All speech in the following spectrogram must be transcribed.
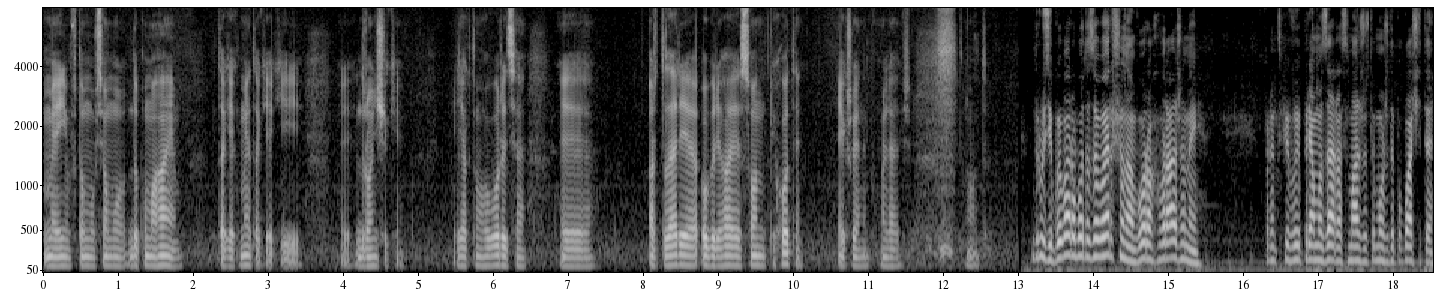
ми їм в тому всьому допомагаємо, так як ми, так як і е, дронщики. Як там говориться, е, артилерія оберігає сон піхоти, якщо я не помиляюсь. От. Друзі, бойова робота завершена, ворог вражений. В принципі, ви прямо зараз можете, можете побачити,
